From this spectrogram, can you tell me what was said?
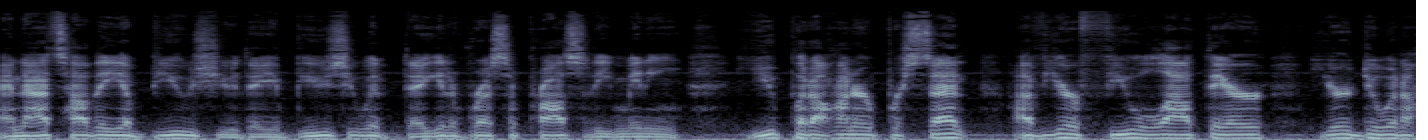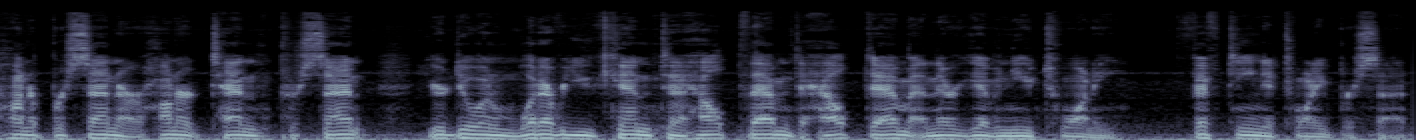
And that's how they abuse you. They abuse you with negative reciprocity, meaning you put 100% of your fuel out there, you're doing 100% or 110%. You're doing whatever you can to help them, to help them, and they're giving you 20, 15 to 20%.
